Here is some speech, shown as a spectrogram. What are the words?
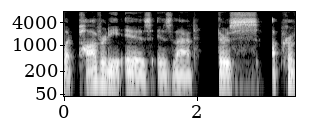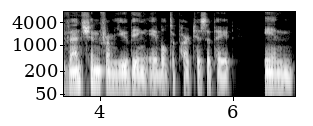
what poverty is, is that there's a prevention from you being able to participate in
